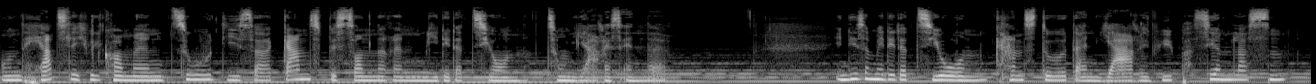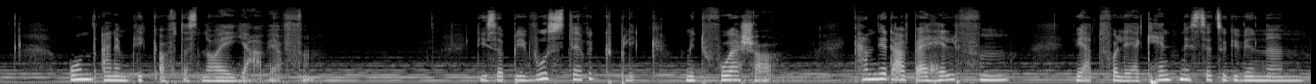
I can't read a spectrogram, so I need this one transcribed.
und herzlich willkommen zu dieser ganz besonderen Meditation zum Jahresende. In dieser Meditation kannst du dein Jahr Revue passieren lassen und einen Blick auf das neue Jahr werfen. Dieser bewusste Rückblick mit Vorschau kann dir dabei helfen, wertvolle Erkenntnisse zu gewinnen,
